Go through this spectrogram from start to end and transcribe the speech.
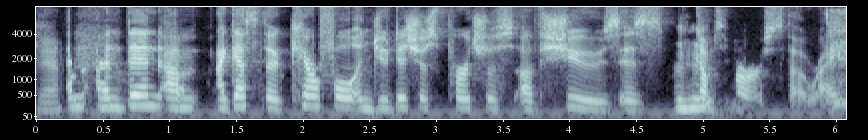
Yeah. And and then um, I guess the careful and judicious purchase of shoes is Mhm. comes first, though, right?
